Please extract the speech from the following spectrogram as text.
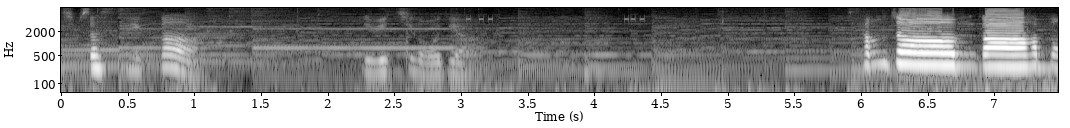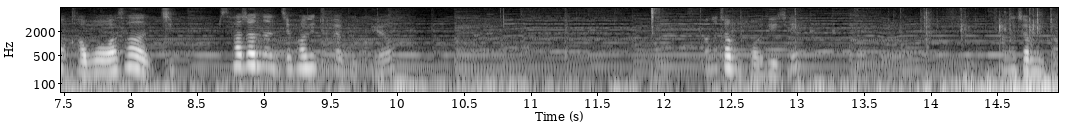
집 샀으니까 이 위치가 어디야? 상점가 한번 가보아서 집 사줬는지 확인 좀 해볼게요 상점가 어디지? 상점가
